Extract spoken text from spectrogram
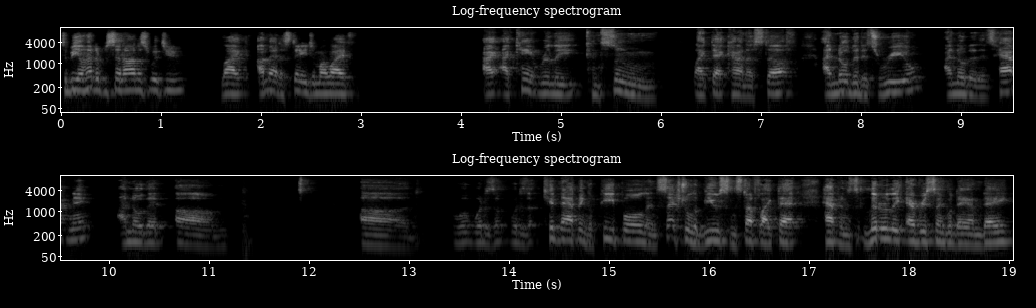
to be 100% honest with you, like I'm at a stage in my life, I, I can't really consume like that kind of stuff. I know that it's real. I know that it's happening. I know that um, uh, what, what is it? What is it? Kidnapping of people and sexual abuse and stuff like that happens literally every single damn day.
